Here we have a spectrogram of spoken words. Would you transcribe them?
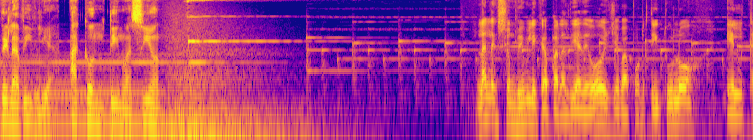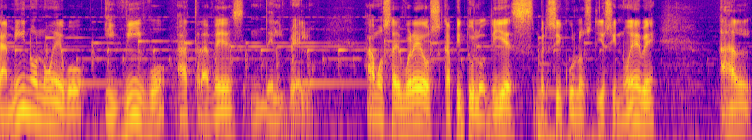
de la Biblia a continuación. La lección bíblica para el día de hoy lleva por título El camino nuevo y vivo a través del velo. Vamos a Hebreos capítulo 10 versículos 19 al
